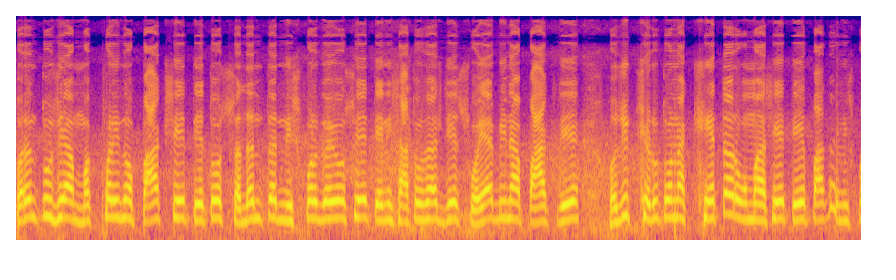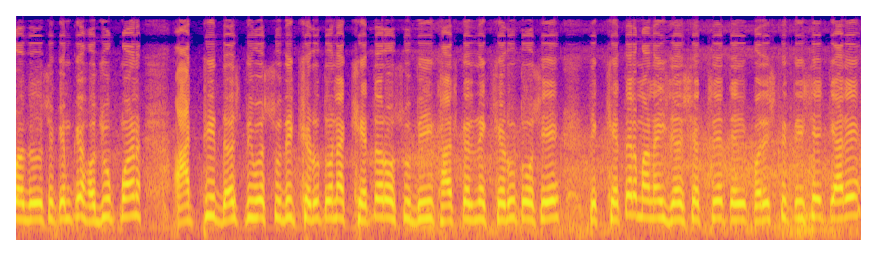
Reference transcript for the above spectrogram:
પરંતુ જે આ મગફળીનો પાક છે તે તો સદંતર નિષ્ફળ ગયો છે. તેની સાથોસાથ જે સોયાબીનના પાક છે, હજુ ખેડૂતોના ખેતરોમાં છે તે પાક નિષ્ફળ ગયો છે. કેમ કે હજુ પણ આઠથી દસ દિવસ સુધી ખેડૂતોના ખેતરો સુધી, ખાસ કરીને ખેડૂતો છે, તે ખેતરમાં નહીં જઈ શકશે તેવી પરિસ્થિતિ છે. ત્યારે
